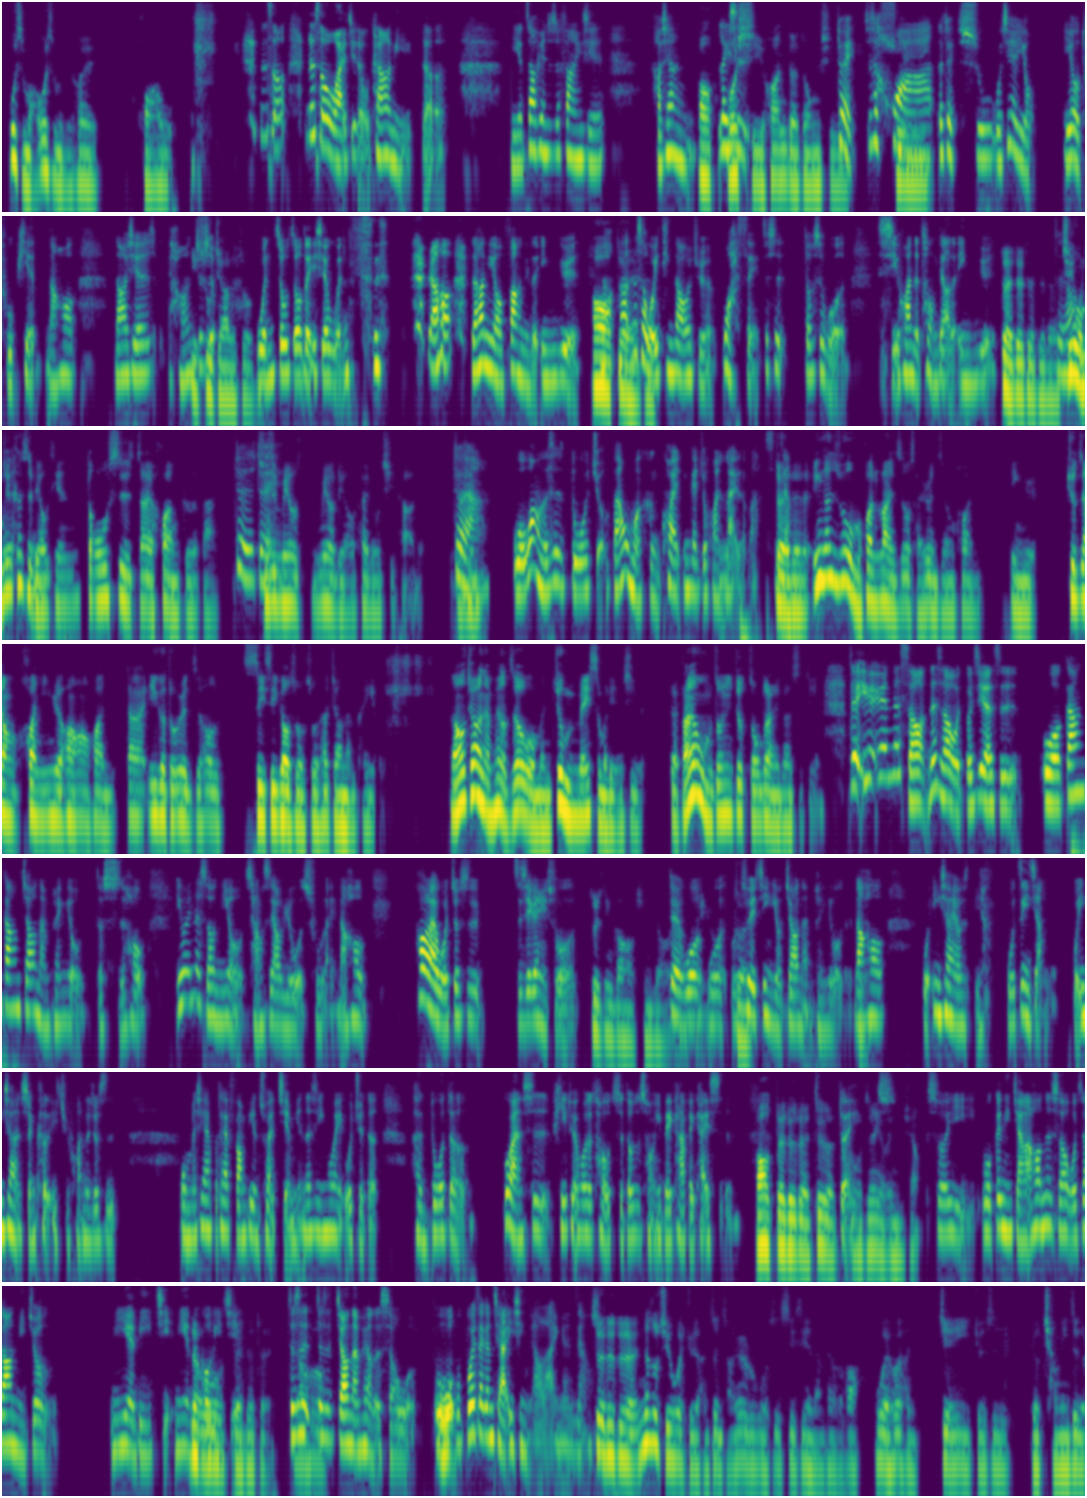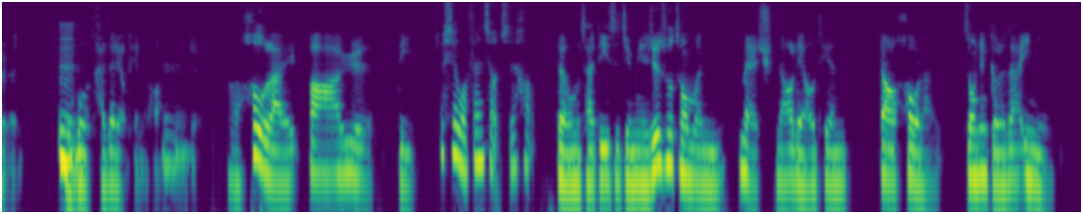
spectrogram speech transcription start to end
为什么？为什么你会花我？那时候那时候我还记得，我看到你的你的照片，就是放一些好像哦，类似我喜欢的东西。对，就是画啊，呃，对，书，我记得有也有图片，然后然后一些好像就是文绉绉的一些文字，然后然后你有放你的音乐，哦然后然后对那时候我一听到，我会觉得哇塞，就是都是我喜欢的痛调的音乐，对对对对对，对其实我们一开始嗯聊天都是在换歌单，对对对，其实没有没有聊太多其他的。对啊，我忘了是多久，反正我们很快应该就换赖了吧？对对对，应该是说我们换 Line 之后才认真换音乐，就这样换音乐换换换，大概一个多月之后，CC 告诉我说她交男朋友，然后交了男朋友之后，我们就没什么联系了。对，反正我们中间就中断了一段时间。对，因为因为那时候那时候我我记得是我刚刚交男朋友的时候，因为那时候你有尝试要约我出来，然后后来我就是直接跟你说，最近刚好新交了对我我我最近有交男朋友了，然后我印象有 我自己讲的，我印象很深刻的一句话，那就是我们现在不太方便出来见面，那是因为我觉得很多的不管是劈腿或者偷吃，都是从一杯咖啡开始的。哦，对对对，这个对我真的有印象。所以我跟你讲，然后那时候我知道你就你也理解，你也能够理解，对对对，这是然后这是交男朋友的时候，我我我我不会再跟其他异性聊啦，应该是这样说。对对对，那时候其实我也觉得很正常，因为如果是 CC 的男朋友的话，我也会很介意，就是有强尼这个人，嗯如果还在聊天的话。嗯，对。啊，后来八月底，就是我分手之后，对我们才第一次见面，也就是说从我们 match 然后聊天到后来，中间隔了大概一年，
